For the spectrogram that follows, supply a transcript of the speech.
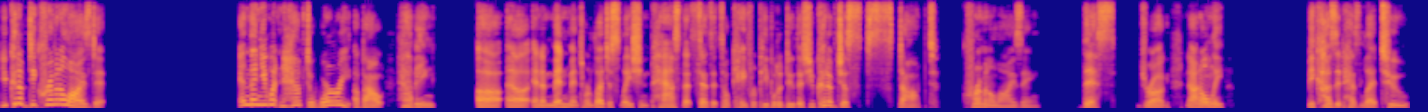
You could have decriminalized it. And then you wouldn't have to worry about having uh, uh, an amendment or legislation passed that says it's okay for people to do this. You could have just stopped criminalizing this drug, not only because it has led to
